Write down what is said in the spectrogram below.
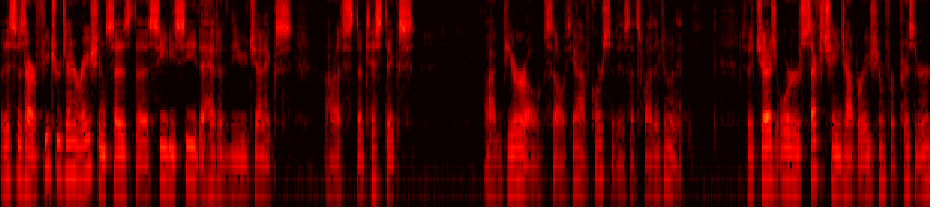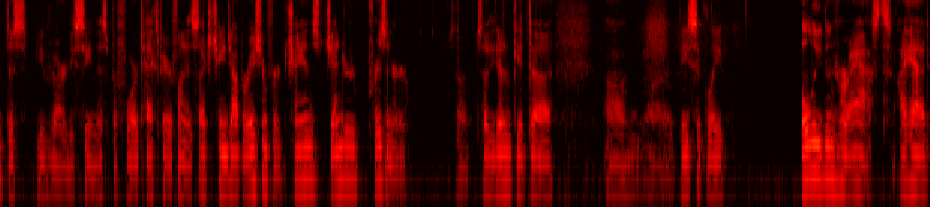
this is our future generation, says the CDC, the head of the eugenics uh, statistics uh, bureau. So yeah, of course it is. That's why they're doing it. So judge orders sex change operation for prisoner. This you've already seen this before. Taxpayer funded sex change operation for transgender prisoner. So so he doesn't get uh, um, uh basically bullied and harassed. I had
